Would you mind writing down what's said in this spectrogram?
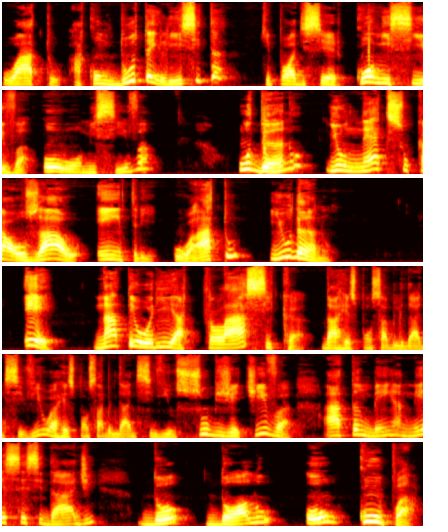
o ato, a conduta ilícita, que pode ser comissiva ou omissiva, o dano e o nexo causal entre o ato e o dano. E na teoria clássica da responsabilidade civil, a responsabilidade civil subjetiva, há também a necessidade do dolo ou culpa.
